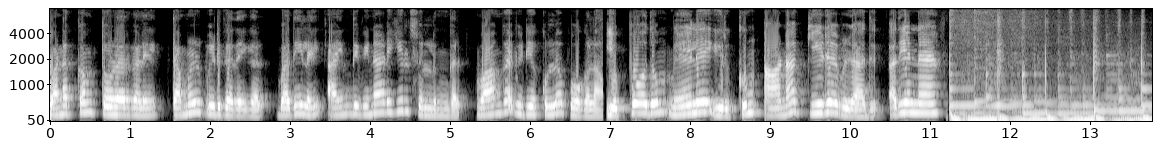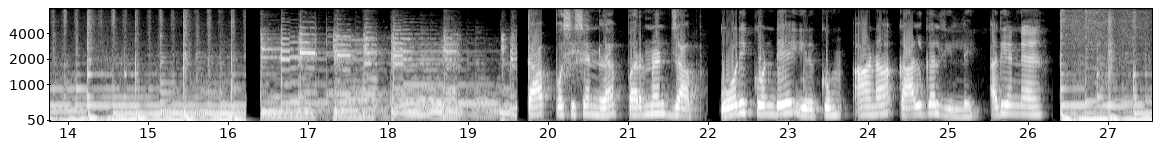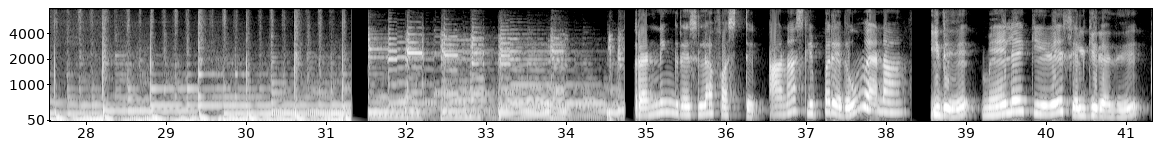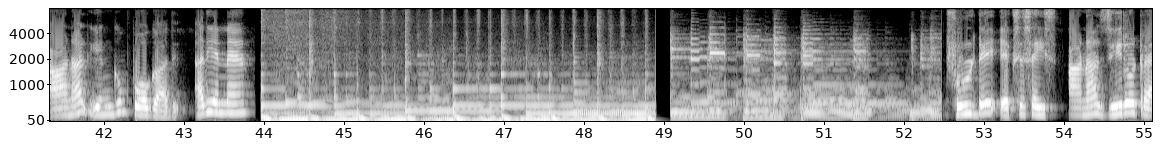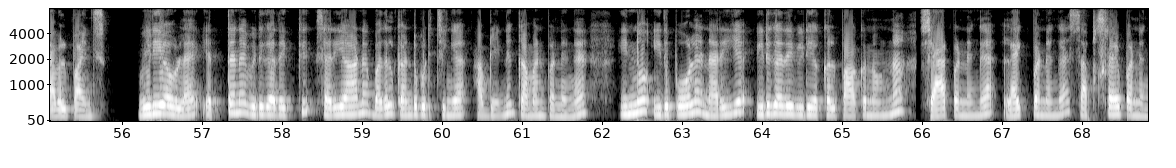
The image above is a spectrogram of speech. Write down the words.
வணக்கம் தோழர்களே தமிழ் விடுகதைகள். பதிலை ஐந்து வினாடியில் சொல்லுங்கள். வாங்க வீடியோக்குள்ள போகலாம். எப்போதும் மேலே இருக்கும் ஆனா கீழே விழாது. அது என்ன? டாப் பொசிஷன்ல பர்மனன்ட் ஜாப் ஓடிக்கொண்டே இருக்கும் ஆனா கால்கள் இல்லை. அது என்ன? ரன்னிங் ரேஸ்ல ஃபஸ்ட்டு ஆனால் ஸ்லிப்பர் எதுவும் வேணாம். இது மேலே கீழே செல்கிறது. ஆனால் எங்கும் போகாது. அது என்ன? ஃபுல் டே எக்ஸசைஸ் ஆனால் ஜீரோ டிராவல் பாயிண்ட்ஸ் வீடியோவில் எத்தனை விடுகதைக்கு சரியான பதில் கண்டுபிடிச்சிங்க அப்படின்னு கமெண்ட் பண்ணுங்க. இன்னும் இது போல் நிறைய விடுகதை வீடியோக்கள் பார்க்கணும்னா ஷேர் பண்ணுங்க லைக் பண்ணுங்க சப்ஸ்கிரைப் பண்ணுங்க.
